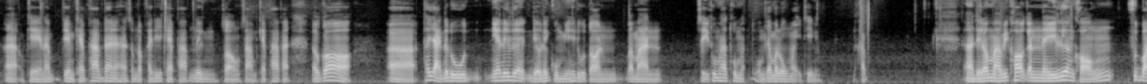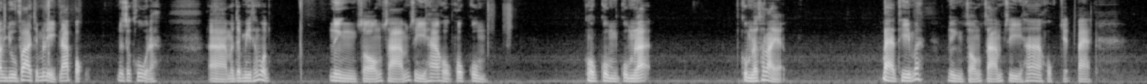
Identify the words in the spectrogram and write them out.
อ่าโอเคนะครับเตรียมแคปภาพได้นะฮะสำหรับใครที่จะแคปภาพหนึ่งสองสามแคปภาพฮะแล้วก็อ่าถ้าอยากจะดูเนี้ยเรื่อยๆ เดี๋ยวในกลุ่มมีให้ดูตอนประมาณสี่ทุ่มห้าทุ่มผมจะมาลงใหม่อีกทีหนึ่ง เดี๋ยวเรามาวิเคราะห์กันในเรื่องของฟุตบอลยูฟ่าแชมเปี้ยนลีกหน้าปกเมื่อสักครู่นะ อ่า มันจะมีทั้งหมดหนึ่งสองสามสี่ห้าหกหกกลุ่มหกกลุ่มกลุ่มละ กลุ่มละเท่าไหร่อะแปดทีมป่ะหนึ่งสองสามสี่ห้าหกเจ็ดแปด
